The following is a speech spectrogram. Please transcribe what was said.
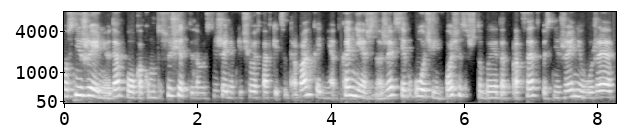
по снижению, да, по какому-то существенному снижению ключевой ставки Центробанка нет. Конечно же, всем очень хочется, чтобы этот процесс по снижению уже э,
